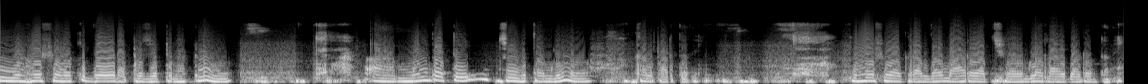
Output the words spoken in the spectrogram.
ఈ యహోషువకి దేవుడు అప్పచెప్పినట్లు ఆ ముందటి జీవితంలో కనపడుతుంది. యహోషువ గ్రంథం ఆరో అధ్యాయంలో రాయబడి ఉంటుంది.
